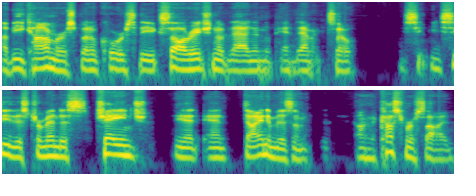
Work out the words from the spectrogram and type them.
of e-commerce, but of course the acceleration of that in the pandemic. So you see, you see this tremendous change in, and dynamism on the customer side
